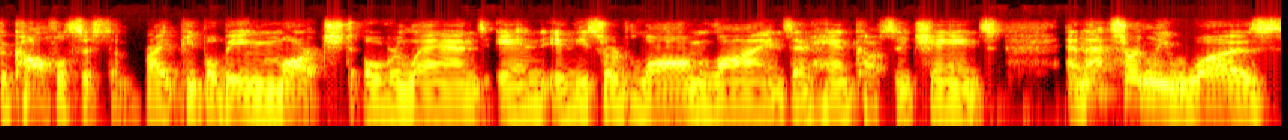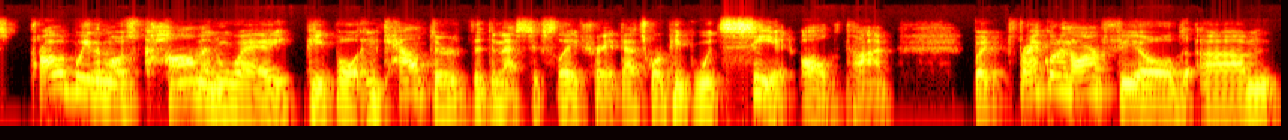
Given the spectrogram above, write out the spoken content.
the coffle system, right? People being marched over land in in these sort of long lines and handcuffs and chains. And that certainly was probably the most common way people encountered the domestic slave trade. That's where people would see it all the time. But Franklin and Armfield, um,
